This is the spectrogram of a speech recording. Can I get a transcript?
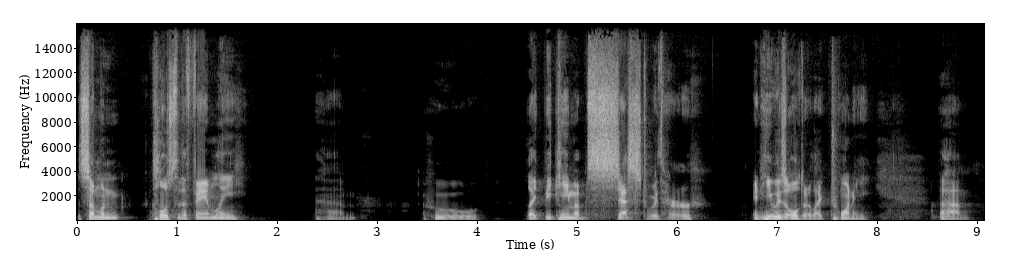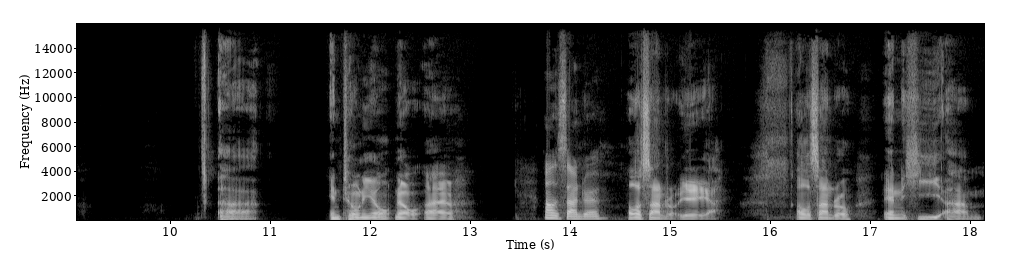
someone close to the family um, who like became obsessed with her, and he was older, like twenty. Um, uh, Antonio, no, uh, Alessandro. Alessandro. Yeah, yeah, yeah. Alessandro. And he um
